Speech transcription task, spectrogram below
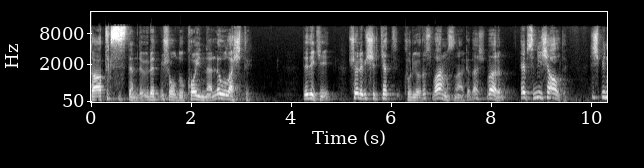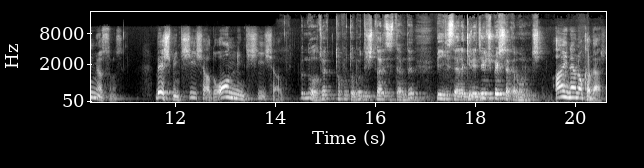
dağıtık sistemde üretmiş olduğu coinlerle ulaştı. Dedi ki şöyle bir şirket kuruyoruz. Var mısın arkadaş? Varım. Hepsini işe aldı. Hiç bilmiyorsunuz. 5 bin kişi işe aldı. 10 bin kişi işe aldı. Bu ne olacak? Topu topu dijital sistemde bilgisayara gireceği 3-5 rakam onun için. Aynen o kadar.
